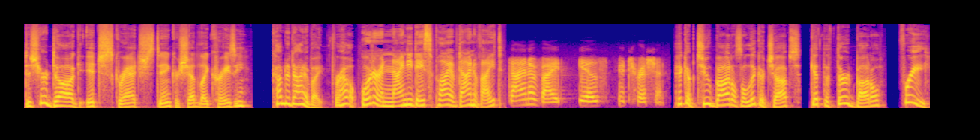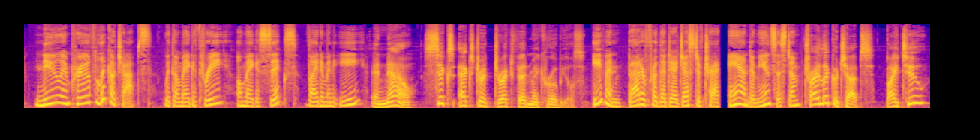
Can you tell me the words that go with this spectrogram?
Does your dog itch, scratch, stink, or shed like crazy? Come to Dinovite for help. Order a 90 day supply of Dinovite. Dinovite is nutrition. Pick up two bottles of Lico Chops, get the third bottle free. New improved Lico Chops with omega 3, omega 6, vitamin E, And now, six extra direct fed microbials. even better for the digestive tract and immune system Try Lico Chops. Buy two,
